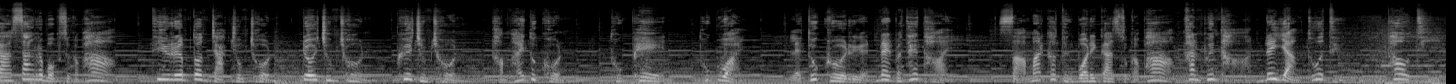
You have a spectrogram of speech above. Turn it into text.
การสร้างระบบสุขภาพที่เริ่มต้นจากชุมชน โดยชุมชน เพื่อชุมชนทำให้ทุกคน ทุกเพศ ทุกวัย และทุกครัวเรือนในประเทศไทย สามารถเข้าถึงบริการสุขภาพขั้นพื้นฐานได้อย่างทั่วถึง เท่าเทียม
